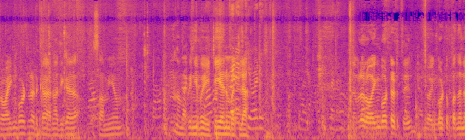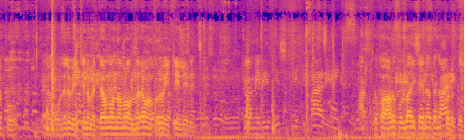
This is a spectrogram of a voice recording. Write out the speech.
ഡ്രോയിങ് ബോട്ടിൽ എടുക്കുക കാരണം അധിക സമയം നമുക്ക് ഇനി വെയിറ്റ് ചെയ്യാനും പറ്റില്ല. നമ്മൾ റോയിങ് ബോട്ട് എടുത്ത് റോയിങ് ബോട്ട് ഇപ്പം തന്നെ പോകും പിന്നെ കൂടുതൽ വെയിറ്റ് ചെയ്യണം പറ്റാകുമ്പോൾ നമ്മൾ ഒന്നര മണിക്കൂർ വെയിറ്റ് ചെയ്യേണ്ടി വരും. ഇപ്പൊ ആൾ ഫുള്ളായി കഴിഞ്ഞാൽ തന്നെ ഇപ്പൊ എടുക്കും.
